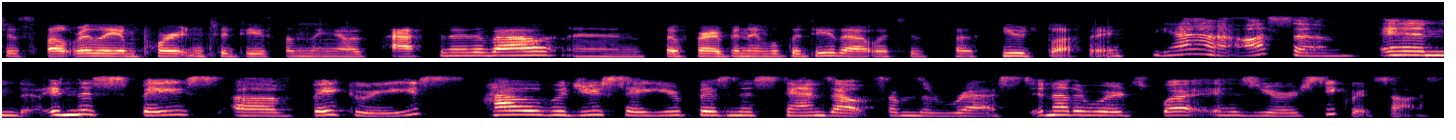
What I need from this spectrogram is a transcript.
just felt really important to do something I was passionate about. And so far, I've been able to do that, which is a huge blessing. Yeah, awesome. And in this space of bakeries, how would you say your business stands out from the rest? In other words, what is your secret sauce?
